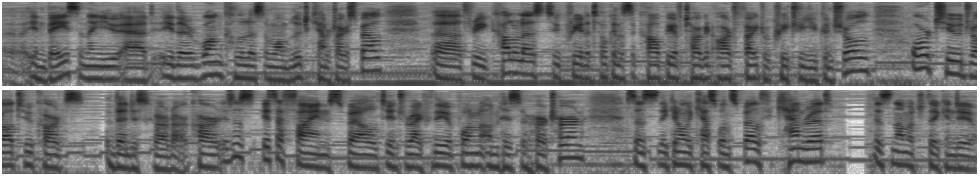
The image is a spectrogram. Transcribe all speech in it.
uh, in base, and then you add either one colorless and one blue to counter target spell, uh, three colorless to create a token that's a copy of target artifact or creature you control, or two draw two cards then discard our card. It's a, it's a fine spell to interact with the opponent on his or her turn, since they can only cast one spell. If you can read, there's not much they can do.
